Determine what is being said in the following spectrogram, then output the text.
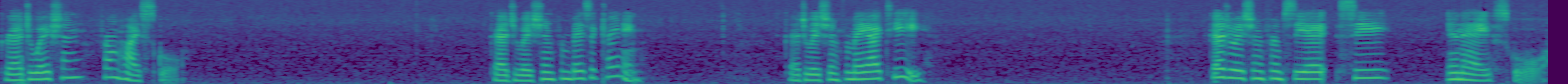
Graduation from high school. Graduation from basic training. Graduation from AIT. Graduation from CA, CNA school.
